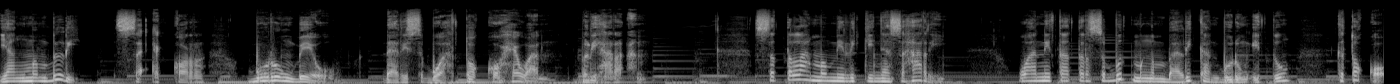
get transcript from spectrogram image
yang membeli seekor burung beo dari sebuah toko hewan peliharaan. Setelah memilikinya sehari, wanita tersebut mengembalikan burung itu ke toko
